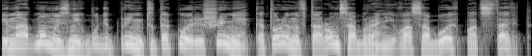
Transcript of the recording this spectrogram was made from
и на одном из них будет принято такое решение, которое на втором собрании вас обоих подставит.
